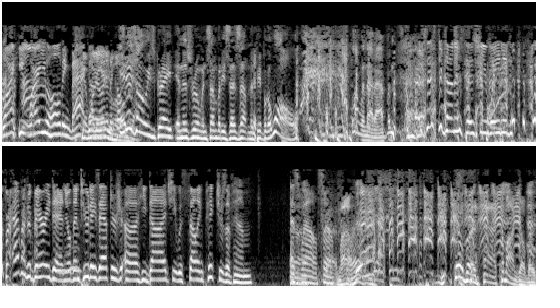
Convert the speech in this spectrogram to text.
Why are you Why are you holding back Yeah, on the end of the you cold It is death? always great in this room when somebody says something that people go, whoa. I love when that happens. Her sister Donna says she waited forever to bury Daniel. Then two days after uh, he died, she was selling pictures of him as well. So Wow. yeah, Gilbert. Come on, Gilbert.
